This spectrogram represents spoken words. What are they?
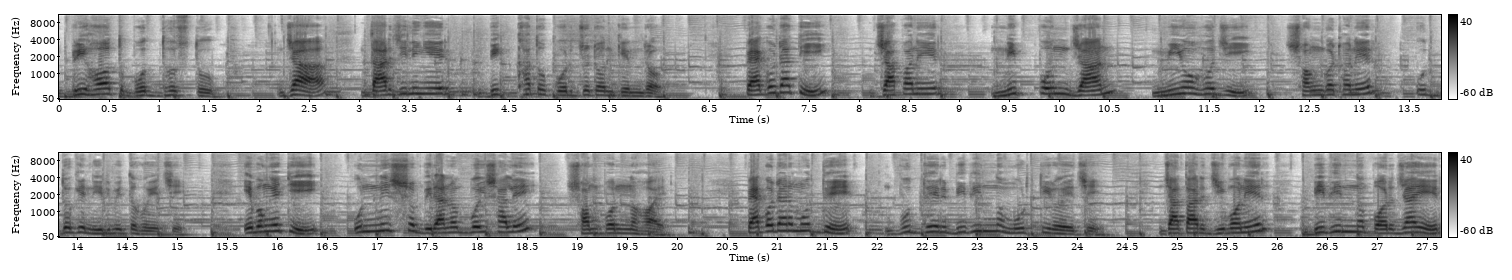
বৃহৎ বৌদ্ধ স্তূপ, যা দার্জিলিংয়ের বিখ্যাত পর্যটন কেন্দ্র। প্যাগোডাটি জাপানের নিপ্পন জান মিয়োহজি সংগঠনের উদ্যোগে নির্মিত হয়েছে। এবং এটি উনিশশো বিরানব্বই সালে সম্পন্ন হয়। প্যাগোডার মধ্যে বুদ্ধের বিভিন্ন মূর্তি রয়েছে, যা তার জীবনের বিভিন্ন পর্যায়ের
